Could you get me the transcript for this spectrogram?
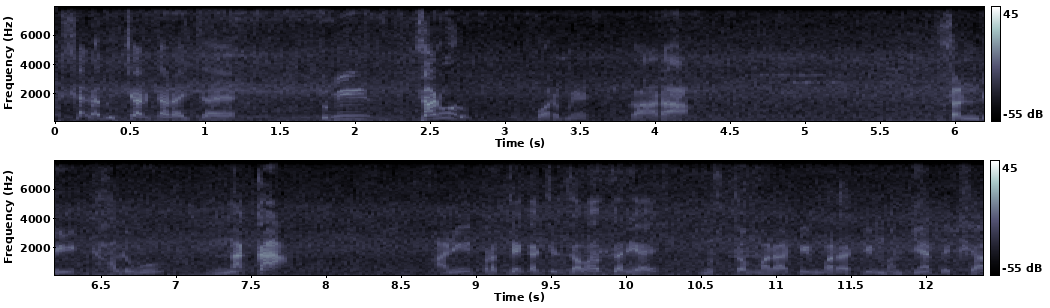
कशाला विचार करायचा आहे? तुम्ही जरूर परमेट काढा. संधी घालवू नका. आणि प्रत्येकाची जबाबदारी आहे नुसतं मराठी मराठी म्हणण्यापेक्षा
